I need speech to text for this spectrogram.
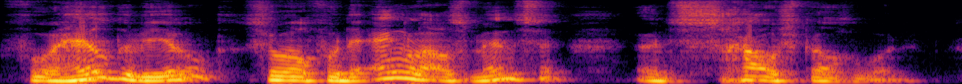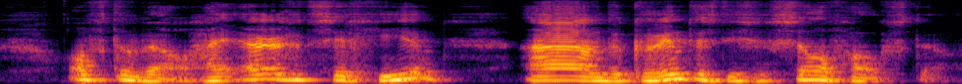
voor heel de wereld, zowel voor de engelen als mensen, een schouwspel geworden. Oftewel, hij ergert zich hier aan de Corinthiërs die zichzelf hoog stellen.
